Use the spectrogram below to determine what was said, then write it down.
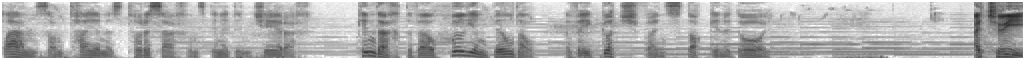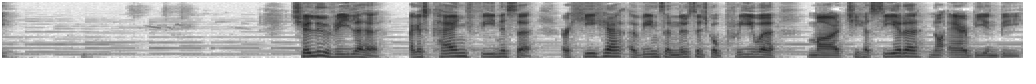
plan san taien as turasach ons inad in tchéireach. Kindach de bheith chuillion bildal a bheith guts fein stoc in a dóil. A trí. Chilú rialathe agus caiin fínasa ar chithe a bhín san núsid go príomha mar títhe sire nó Airbnb.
